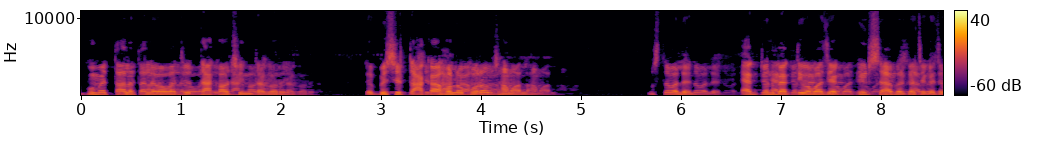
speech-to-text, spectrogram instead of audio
ঘুমের তালে তালে বাবাজি টাকাও চিন্তা করে তো বেশি টাকা হলো পরেও ঝামেলা। বুঝতে পারলেন? একজন ব্যক্তি বাবা যে এক পীর সাহেবের কাছে গেছে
